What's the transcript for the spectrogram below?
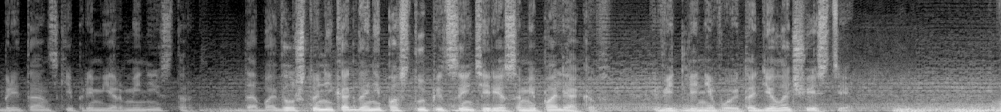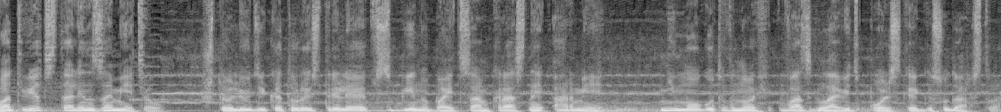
Британский премьер-министр добавил, что никогда не поступится интересами поляков, ведь для него это дело чести. В ответ Сталин заметил, что люди, которые стреляют в спину бойцам Красной Армии, не могут вновь возглавить польское государство.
